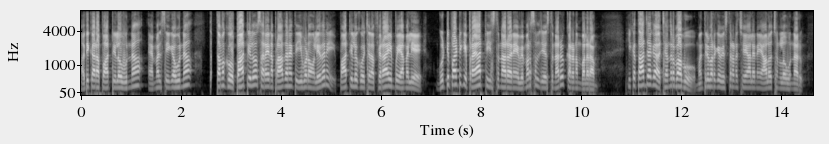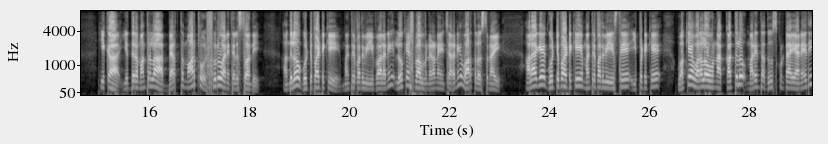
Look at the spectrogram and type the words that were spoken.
అధికార పార్టీలో ఉన్న ఎమ్మెల్సీగా ఉన్న తమకు పార్టీలో సరైన ప్రాధాన్యత ఇవ్వడం లేదని పార్టీలోకి వచ్చిన ఫిరాయింపు ఎమ్మెల్యే గొట్టిపాటికి ప్రయారిటీ ఇస్తున్నారు అనే విమర్శలు చేస్తున్నారు కరణం బలరాం. ఇక తాజాగా చంద్రబాబు మంత్రివర్గ విస్తరణ చేయాలనే ఆలోచనలో ఉన్నారు. ఇక ఇద్దరు మంత్రుల బెర్త్ మార్పు షురు అని తెలుస్తోంది. అందులో గొట్టిపాటికి మంత్రి పదవి ఇవ్వాలని లోకేష్ బాబు నిర్ణయించారని వార్తలు వస్తున్నాయి. అలాగే గొట్టిపాటికి మంత్రి పదవి ఇస్తే ఇప్పటికే ఒకే వరలో ఉన్న కత్తులు మరింత దూసుకుంటాయి అనేది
